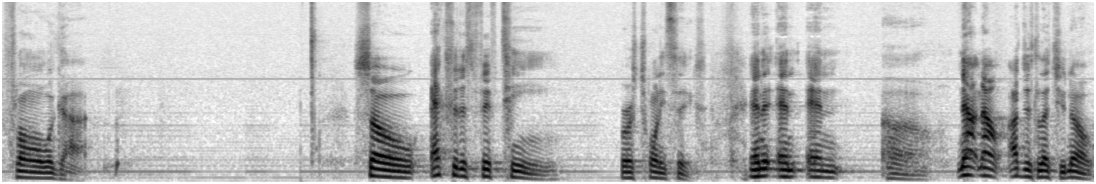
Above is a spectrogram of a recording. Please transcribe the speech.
flowing with God. So, Exodus 15, verse 26. And, and, and uh, now, now, I'll just let you know.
